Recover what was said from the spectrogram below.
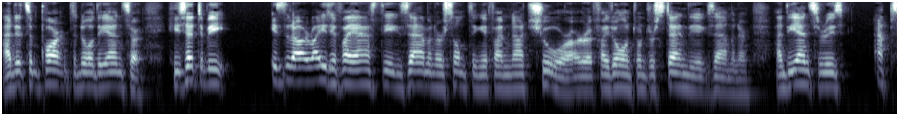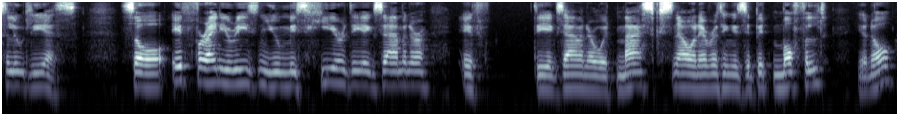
and it's important to know the answer. He said to me, is it all right if I ask the examiner something if I'm not sure or if I don't understand the examiner? And the answer is absolutely yes. So, if for any reason you mishear the examiner, if the examiner with masks now and everything is a bit muffled, you know.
